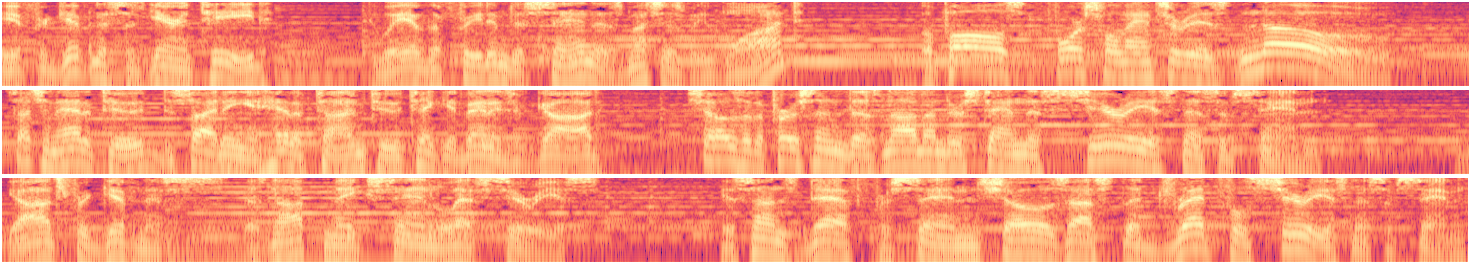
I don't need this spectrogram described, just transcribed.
If forgiveness is guaranteed, do we have the freedom to sin as much as we want? Well, Paul's forceful answer is no. Such an attitude, deciding ahead of time to take advantage of God, shows that a person does not understand the seriousness of sin. God's forgiveness does not make sin less serious. His son's death for sin shows us the dreadful seriousness of sin.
